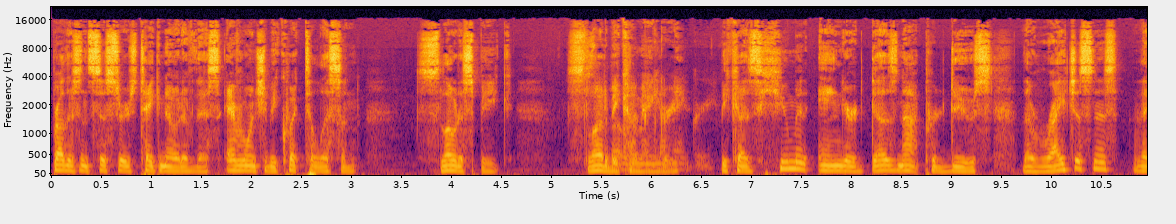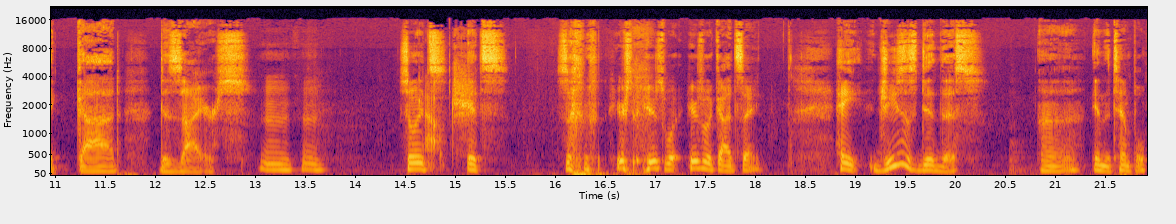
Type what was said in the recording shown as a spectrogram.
brothers and sisters, take note of this. Everyone should be quick to listen, slow to speak." Slow to become, become angry, angry. because human anger does not produce the righteousness that God desires. Mm-hmm. So it's Ouch. it's so here's here's what here's what God's saying. Hey, Jesus did this uh, in the temple,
